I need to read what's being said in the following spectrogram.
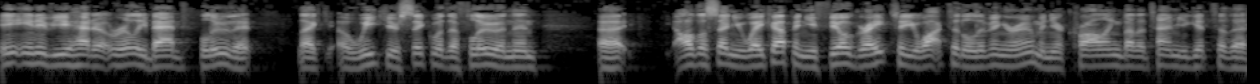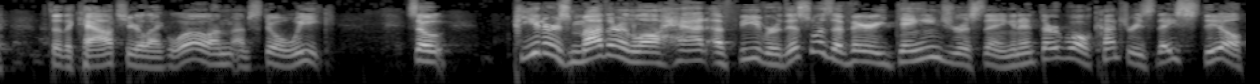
any of you had a really bad flu that, like a week, you're sick with the flu, and then uh, all of a sudden you wake up and you feel great till you walk to the living room and you're crawling by the time you get to the to the couch. You're like, whoa, I'm, I'm still weak. So Peter's mother in law had a fever. This was a very dangerous thing. And in third world countries, they still,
